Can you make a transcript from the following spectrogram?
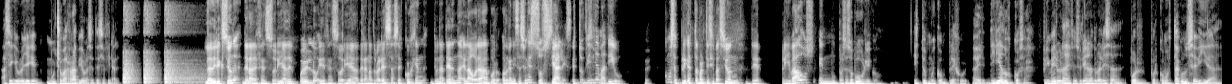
hace que uno llegue mucho más rápido a una sentencia final. La dirección de la Defensoría del Pueblo y Defensoría de la Naturaleza se escogen de una terna elaborada por organizaciones sociales. Esto es bien Sí. llamativo. Sí. ¿Cómo se explica esta participación de privados en un proceso público? Esto es muy complejo. A ver, diría dos cosas. Primero, la Defensoría de la Naturaleza, por, por cómo está concebida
